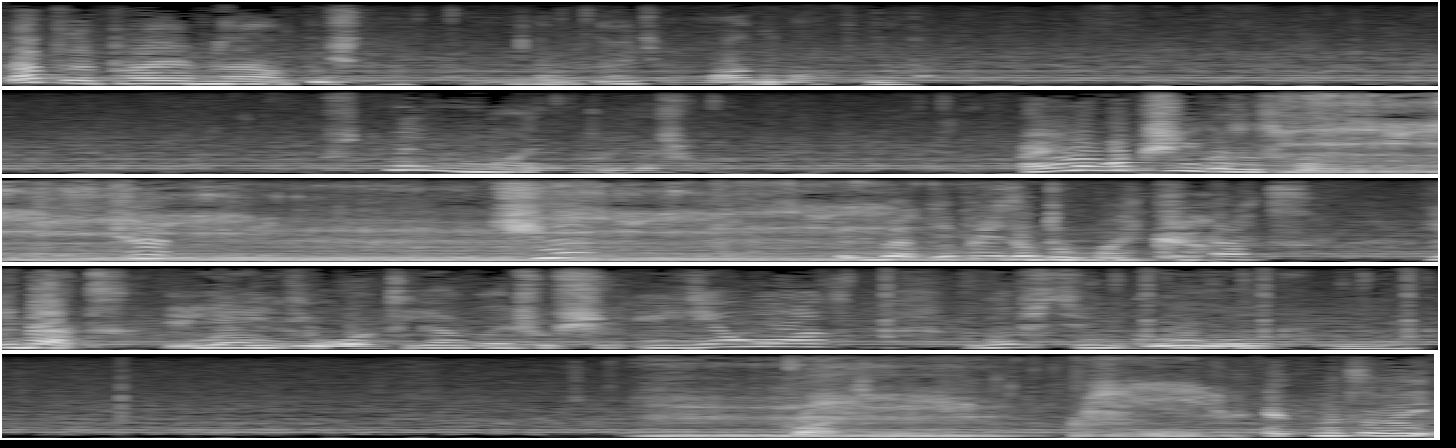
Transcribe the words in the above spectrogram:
Давайте отправим на обычно. Давайте магма куб. Что на майне произошло? А я могу вообще никого заспавить. Че? Че? Ребят, я перезаду Майнкрафт. Ребят, я идиот. Я большущий идиот на всю голову. Вот. Это мы твои...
